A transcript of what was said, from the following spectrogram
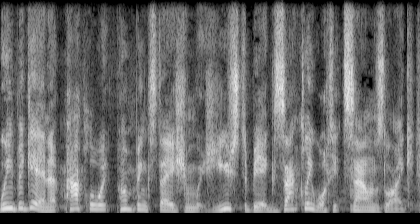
We begin at Papplewick Pumping Station, which used to be exactly what it sounds like.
